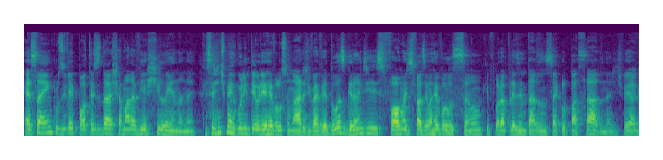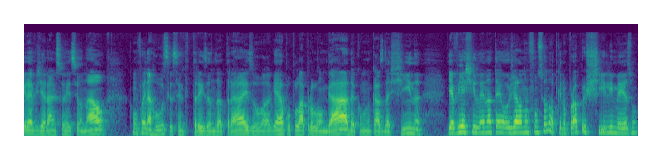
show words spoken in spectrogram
Essa é inclusive a hipótese da chamada via chilena, né? Que se a gente mergulha em teoria revolucionária, a gente vai ver duas grandes formas de fazer uma revolução que foram apresentadas no século passado, né? A gente vê a greve geral insurrecional, como foi na Rússia 103 anos atrás, ou a guerra popular prolongada, como no caso da China, e a via chilena até hoje ela não funcionou, porque no próprio Chile mesmo,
